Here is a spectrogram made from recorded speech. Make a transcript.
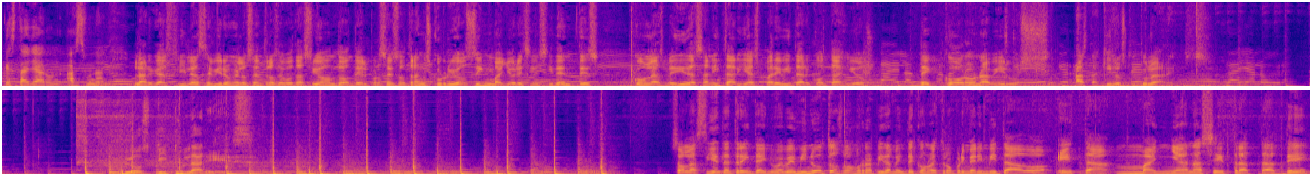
que estallaron hace un año. Largas filas se vieron en los centros de votación donde el proceso transcurrió sin mayores incidentes con las medidas sanitarias para evitar contagios de coronavirus. Hasta aquí los titulares. Los titulares. Son las 7:39 minutos. Vamos rápidamente con nuestro primer invitado esta mañana. Se trata de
